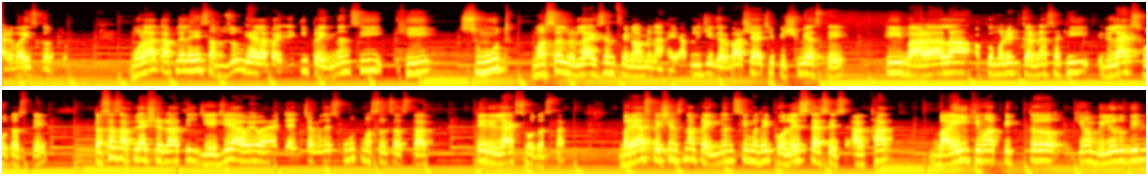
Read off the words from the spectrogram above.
ऍडवाइज करतो. मुळात आपल्याला हे समजून घ्यायला पाहिजे की प्रेग्नन्सी ही स्मूथ मसल रिलॅक्झन फिनॉमिन आहे. आपली जी गर्भाशयाची पिशवी असते ती बाळाला अकोमोडेट करण्यासाठी रिलॅक्स होत असते. तसंच आपल्या शरीरातील जे जे अवयव आहेत ज्यांच्यामध्ये स्मूथ मसल्स असतात ते रिलॅक्स होत असतात. बऱ्याच पेशंट्सना प्रेग्नन्सीमध्ये कोलेस्टॅसिस अर्थात बाईल किंवा पित्त किंवा बिलिरुबिन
